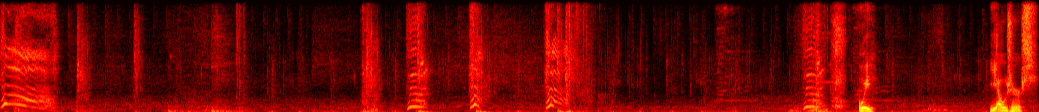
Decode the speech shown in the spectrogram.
Oei. Jouzers.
